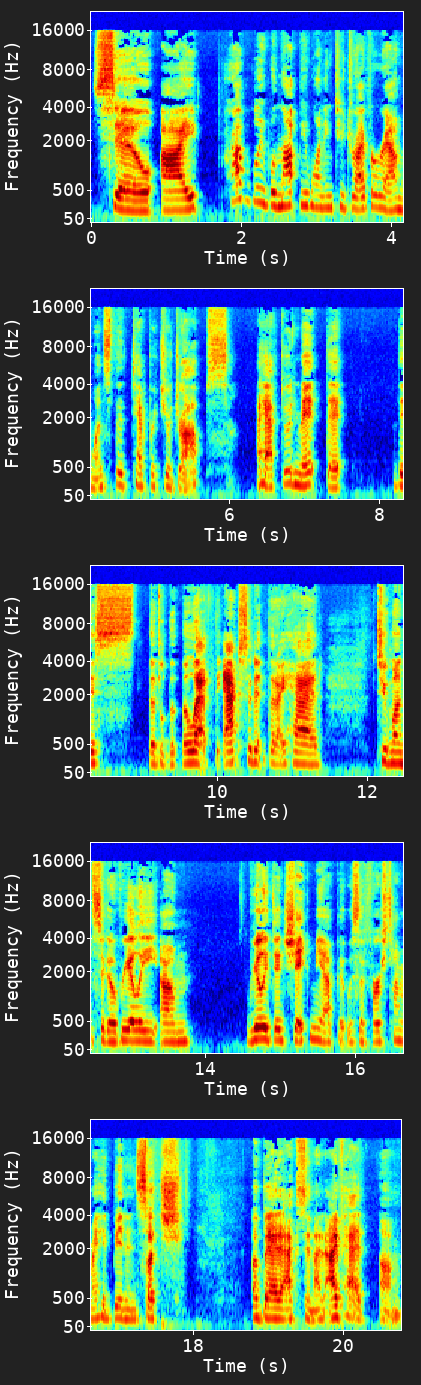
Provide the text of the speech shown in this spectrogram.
So I probably will not be wanting to drive around once the temperature drops. I have to admit that this the the the, the accident that I had two months ago really um really did shake me up. It was the first time I had been in such a bad accident. I've had um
